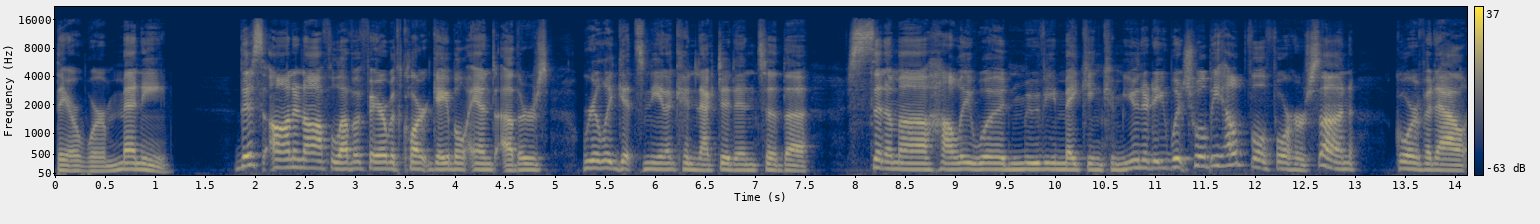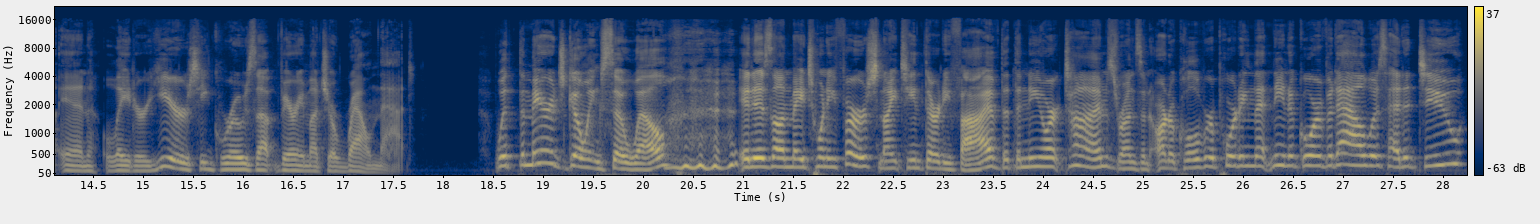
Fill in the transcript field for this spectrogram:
there were many. This on and off love affair with Clark Gable and others really gets Nina connected into the cinema, Hollywood, movie making community, which will be helpful for her son, Gore Vidal, in later years. He grows up very much around that. With the marriage going so well, it is on May 21st, 1935, that the New York Times runs an article reporting that Nina Gore Vidal was headed to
